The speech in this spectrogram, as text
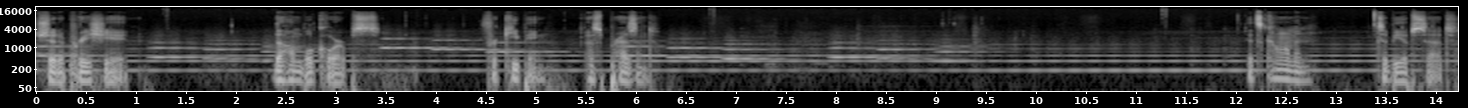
should appreciate the humble corpse for keeping us present. It's common to be upset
